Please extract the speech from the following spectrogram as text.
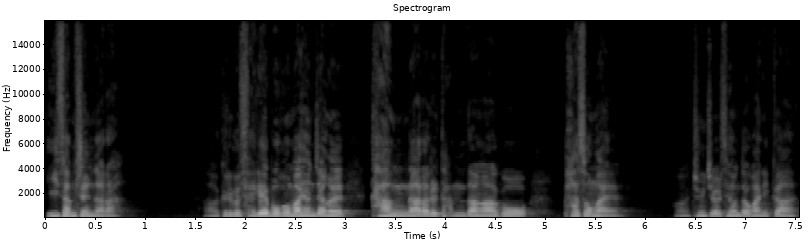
237 나라 어, 그리고 세계보고마 현장을 각 나라를 담당하고 파송할 중직자를 세운다고 하니까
